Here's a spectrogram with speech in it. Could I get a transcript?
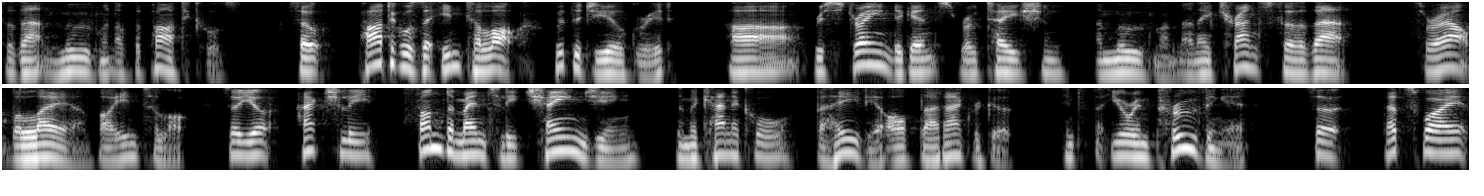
to that movement of the particles. So particles that interlock with the geogrid are restrained against rotation and movement, and they transfer that throughout the layer by interlock. So you're actually fundamentally changing the mechanical behavior of that aggregate. In fact, you're improving it. So that's why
